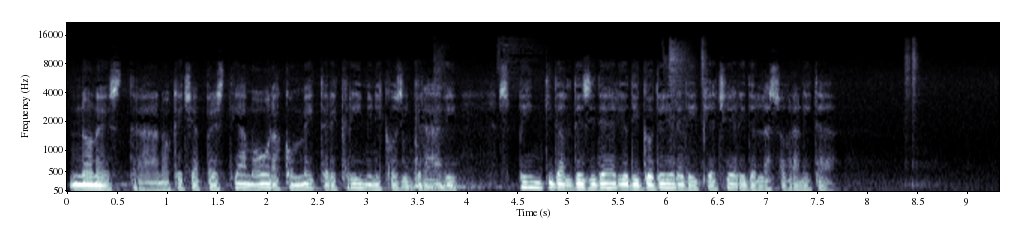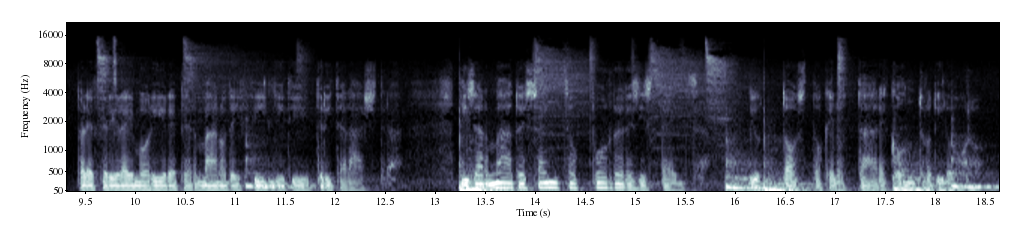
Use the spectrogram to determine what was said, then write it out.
non è strano che ci apprestiamo ora a commettere crimini così gravi, spinti dal desiderio di godere dei piaceri della sovranità. Preferirei morire per mano dei figli di Dhritarashtra, disarmato e senza opporre resistenza, piuttosto che lottare contro di loro.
